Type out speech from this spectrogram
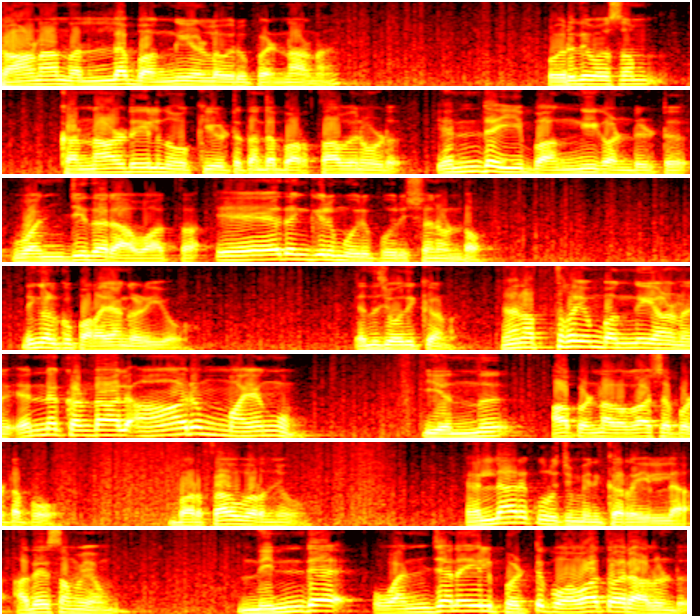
കാണാൻ നല്ല ഭംഗിയുള്ള ഒരു പെണ്ണാണ്. ഒരു ദിവസം കണ്ണാടിയിൽ നോക്കിയിട്ട് തന്റെ ഭർത്താവിനോട് എന്റെ ഈ ഭംഗി കണ്ടിട്ട് വഞ്ചിതരാവാത്ത ഏതെങ്കിലും ഒരു പുരുഷനുണ്ടോ? നിങ്ങൾക്ക് പറയാൻ കഴിയുമോ? എന്ന് ചോദിക്കുകയാണ്. ഞാൻ അത്രയും ഭംഗിയാണ്. എന്നെ കണ്ടാൽ ആരും മയങ്ങും. എന്ന് ആ പെണ്ണ് അവകാശപ്പെട്ടപ്പോൾ ഭർത്താവ് പറഞ്ഞു എല്ലാവരെക്കുറിച്ചും എനിക്കറിയില്ല. അതേസമയം നിന്റെ വഞ്ചനയിൽ പെട്ടു പോവാത്ത ഒരാളുണ്ട്.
